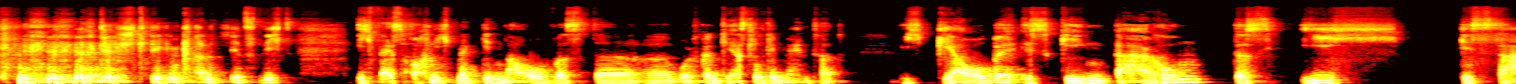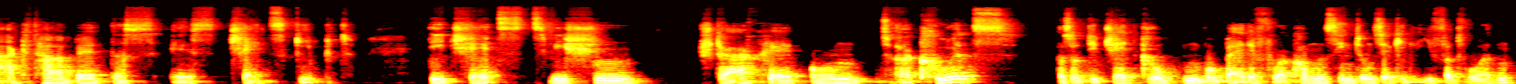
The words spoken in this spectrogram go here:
Gestehen kann ich jetzt nicht. Ich weiß auch nicht mehr genau, was der äh, Wolfgang Gerstl gemeint hat. Ich glaube, es ging darum, dass ich gesagt habe, dass es Chats gibt. Die Chats zwischen Strache und äh, Kurz, also die Chatgruppen, wo beide vorkommen, sind uns ja geliefert worden.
